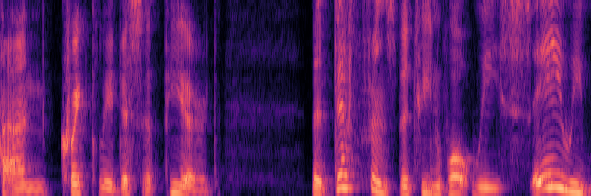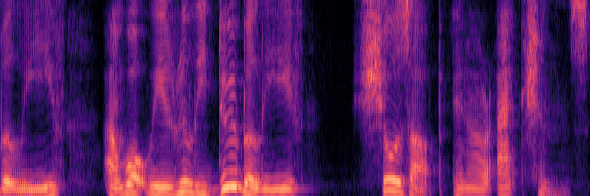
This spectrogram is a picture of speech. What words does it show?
man quickly disappeared. The difference between what we say we believe and what we really do believe shows up in our actions.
